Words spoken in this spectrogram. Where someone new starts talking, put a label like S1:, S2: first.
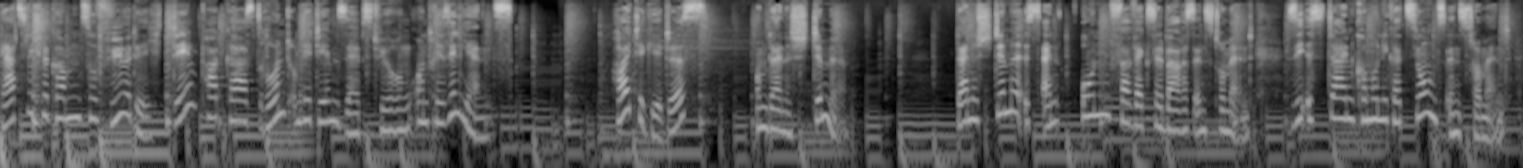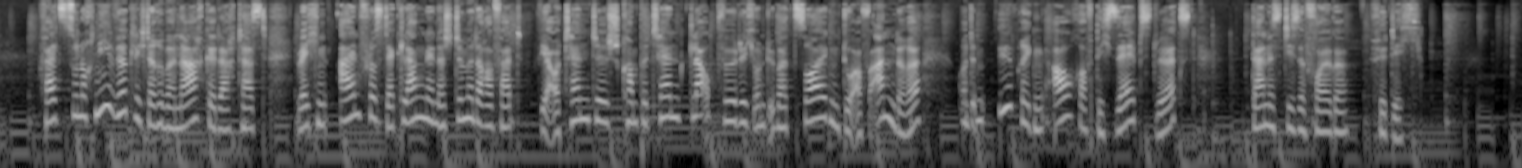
S1: Herzlich willkommen zu Für dich, dem Podcast rund um die Themen Selbstführung und Resilienz. Heute geht es um deine Stimme. Deine Stimme ist ein unverwechselbares Instrument. Sie ist dein Kommunikationsinstrument. Falls du noch nie wirklich darüber nachgedacht hast, welchen Einfluss der Klang deiner Stimme darauf hat, wie authentisch, kompetent, glaubwürdig und überzeugend du auf andere und im Übrigen auch auf dich selbst wirkst, dann ist diese Folge für dich.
